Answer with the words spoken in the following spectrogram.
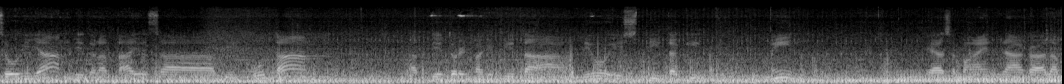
So ayan, dito na tayo sa Bikutan. At dito rin makikita ang DOST Tagig main. Kaya sa mga hindi nakakaalam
